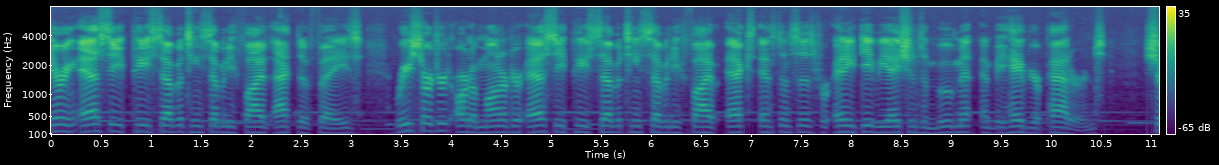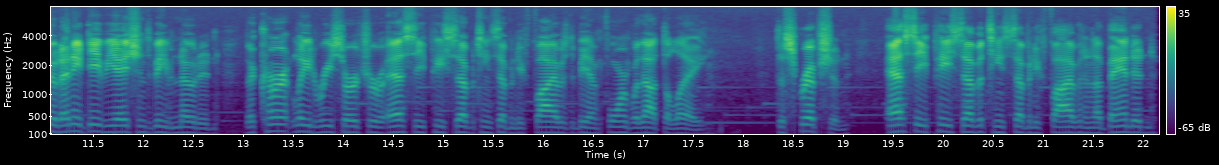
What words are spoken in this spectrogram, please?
During SCP-1775's active phase, researchers are to monitor SCP-1775-X instances for any deviations in movement and behavior patterns. Should any deviations be noted, the current lead researcher of SCP-1775 is to be informed without delay. Description: SCP-1775 is an abandoned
